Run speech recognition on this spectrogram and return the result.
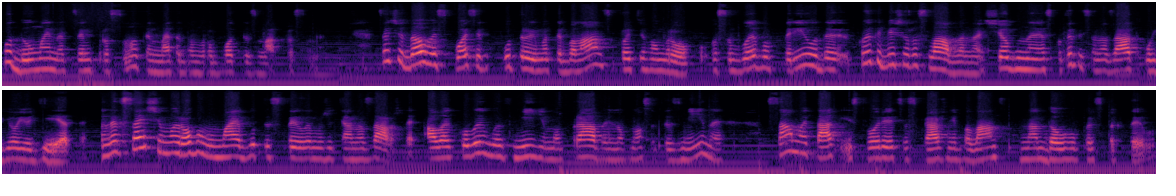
подумай над цим просунутим методом роботи з макросами. Це чудовий спосіб утримати баланс протягом року, особливо в періоди, коли ти більше розслаблена, щоб не скотитися назад у йо-йо дієти. Не все, що ми робимо, має бути стилем життя назавжди. Але коли ми вміємо правильно вносити зміни, саме так і створюється справжній баланс на довгу перспективу.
